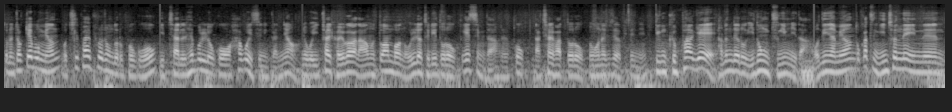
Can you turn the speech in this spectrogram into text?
또는 적게 보면 뭐 7, 8% 정도로 보고 입찰을 해보려고 하고 있으니까요. 요거 입찰 결과가 나오면 또 한번 올려드리도록 하겠습니다. 그래서 꼭 낙찰 받도록 응원해주세요, 피디님. 지금 급하게 다른 데로 이동 중입니다. 어디냐면 똑같은 인천 내에 있는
